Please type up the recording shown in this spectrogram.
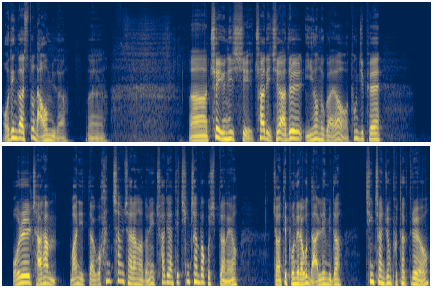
어딘가에서 또 나옵니다. 네. 아, 최윤희 씨, 차디, 제 아들 이현우가요, 통지표에 올 잘함 많이 있다고 한참 자랑하더니 차디한테 칭찬받고 싶다네요. 저한테 보내라고 난립니다. 칭찬 좀 부탁드려요.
